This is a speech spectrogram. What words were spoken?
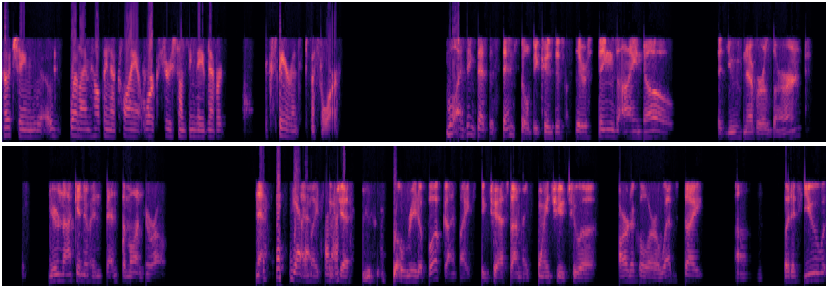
coaching when I'm helping a client work through something they've never experienced before. Well, I think that's essential because if there's things I know that you've never learned, you're not going to invent them on your own. Now, yeah, I might suggest you go read a book. I might suggest I might point you to a article or a website. Um, but if you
